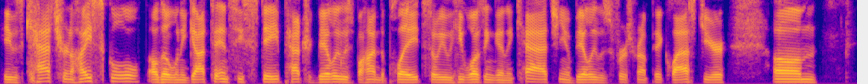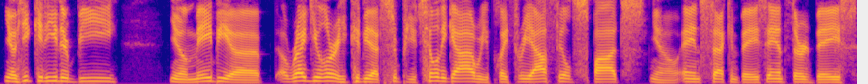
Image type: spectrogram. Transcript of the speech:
He was catcher in high school, although when he got to NC State, Patrick Bailey was behind the plate, so he, he wasn't going to catch. You know, Bailey was first round pick last year. Um, you know, he could either be, you know, maybe a, a, regular. He could be that super utility guy where you play three outfield spots, you know, and second base and third base.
